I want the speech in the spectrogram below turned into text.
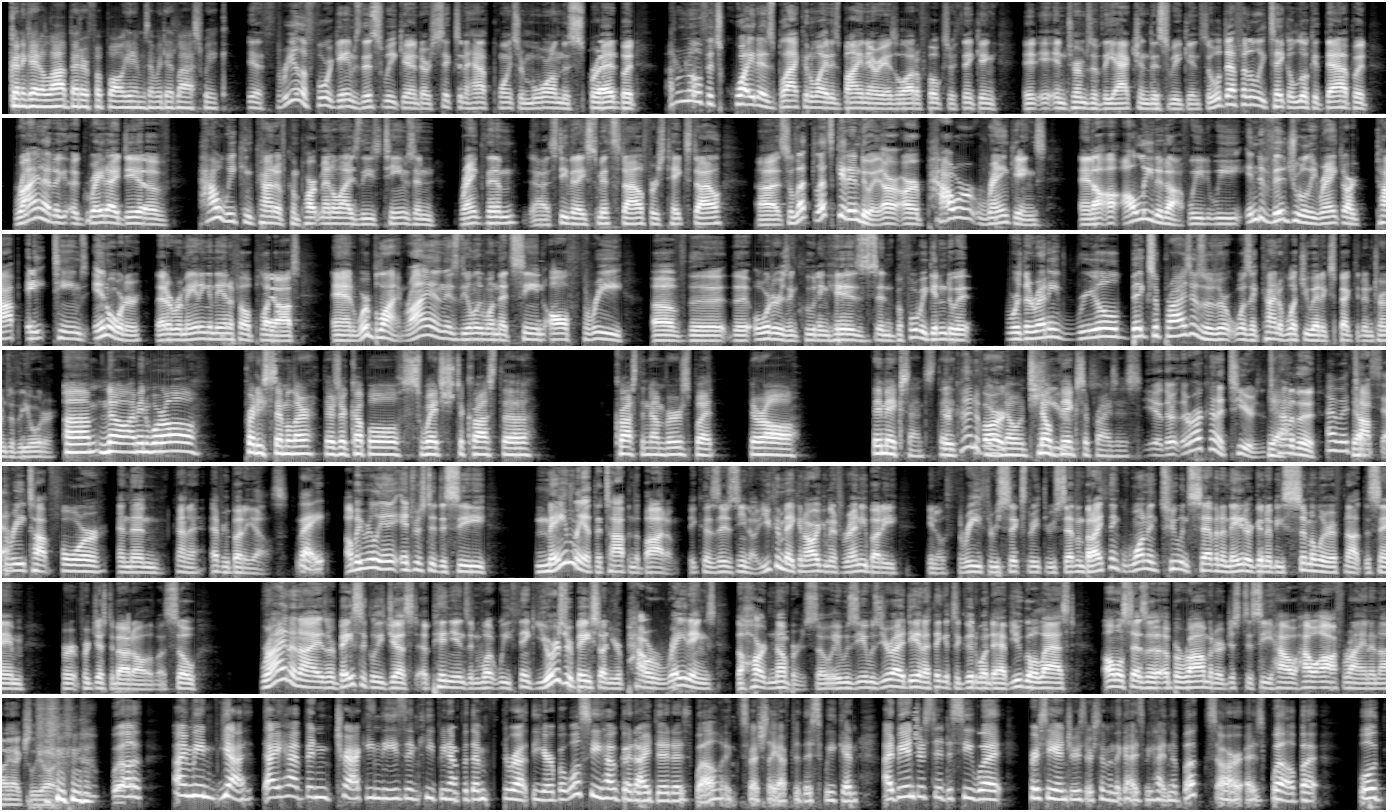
going to get a lot better football games than we did last week. Yeah, three of the four games this weekend are six and a half points or more on the spread, but I don't know if it's quite as black and white as binary as a lot of folks are thinking in, in terms of the action this weekend. So we'll definitely take a look at that. But Ryan had a, a great idea of how we can kind of compartmentalize these teams and rank them, uh, Stephen A. Smith style, first take style. Uh, so let, let's get into it. Our, our power rankings, and I'll, I'll lead it off. We, we individually ranked our top eight teams in order that are remaining in the NFL playoffs and we're blind. Ryan is the only one that's seen all three of the the orders, including his. And before we get into it, were there any real big surprises, or was it kind of what you had expected in terms of the order? Um, no, I mean we're all pretty similar. There's a couple switched across the across the numbers, but they're all they make sense. They They're kind of are know, our no no big surprises. Yeah, there there are kind of tiers. It's Yeah. kind of the I would top so. three, top four, and then kind of everybody else. Right. I'll be really interested to see mainly at the top and the bottom because there's you know you can make an argument for anybody you know three through six, three through seven, but I think one and two and seven and eight are going to be similar, if not the same, for for just about all of us. So Ryan and I are basically just opinions and what we think. Yours are based on your power ratings, the hard numbers. So it was it was your idea, and I think it's a good one to have you go last, almost as a, a barometer, just to see how how off Ryan and I actually are. Well, I mean, yeah, I have been tracking these and keeping up with them throughout the year, but we'll see how good I did as well, especially after this weekend. I'd be interested to see what Chris Andrews or some of the guys behind the books are as well. But well,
